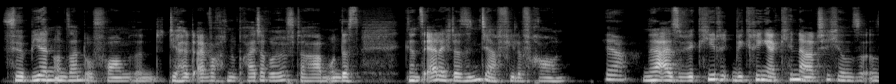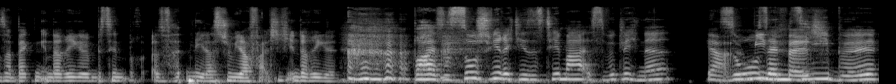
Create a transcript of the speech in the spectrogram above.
für Birnen- und Sanduhrformen sind, die halt einfach eine breitere Hüfte haben. Und das, ganz ehrlich, da sind ja viele Frauen. Ja, Ne, also wir, krieg, wir kriegen ja Kinder, natürlich unser, unser Becken in der Regel ein bisschen, also nee, das ist schon wieder falsch, nicht in der Regel. Boah, es ist so schwierig, dieses Thema ist wirklich, ne, ja. so Minenfeld. sensibel.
